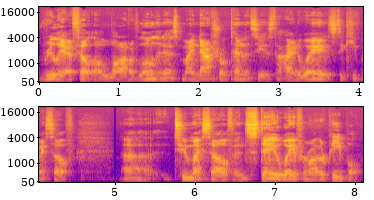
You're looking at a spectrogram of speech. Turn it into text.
really I felt a lot of loneliness. My natural tendency is to hide away. It's to keep myself uh, to myself and stay away from other people.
